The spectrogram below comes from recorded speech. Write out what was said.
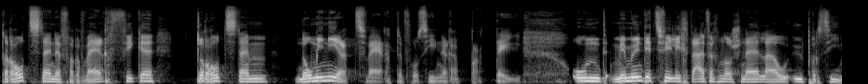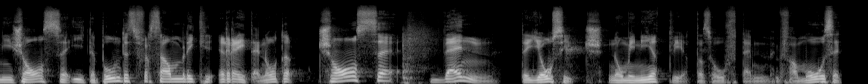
trotz diesen Verwerfungen, trotzdem nominiert zu werden von seiner Partei. Und wir müssen jetzt vielleicht einfach noch schnell auch über seine Chancen in der Bundesversammlung reden, oder? Die Chancen, wenn der Josic nominiert wird, also auf dem famosen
